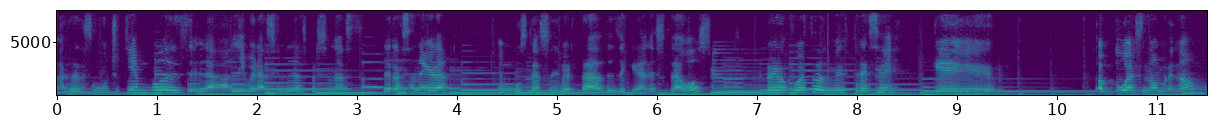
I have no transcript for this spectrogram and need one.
hace mucho tiempo, desde la liberación de las personas de raza negra en busca de su libertad desde que eran esclavos, pero fue hasta 2013 que obtuvo ese nombre, ¿no?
